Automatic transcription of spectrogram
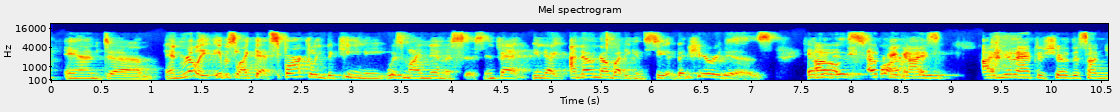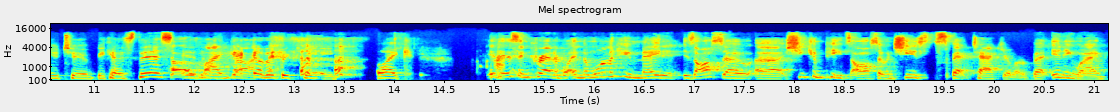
and um, and really, it was like that sparkly bikini was my nemesis. In fact, you know, I know nobody can see it, but here it is. And oh, it is okay, guys. I'm going to have to show this on YouTube because this oh is my heck of a bikini. like it is incredible. And the woman who made it is also, uh, she competes also, and she's spectacular. But anyway,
